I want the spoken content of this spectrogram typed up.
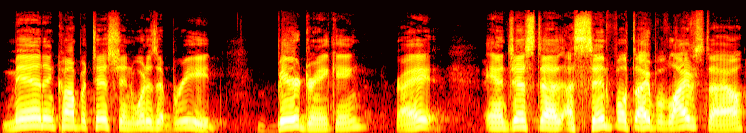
Men in competition, what does it breed? Beer drinking, right? And just a, a sinful type of lifestyle.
